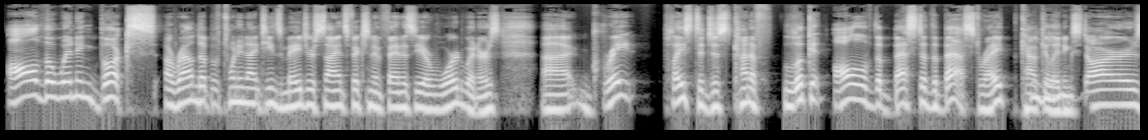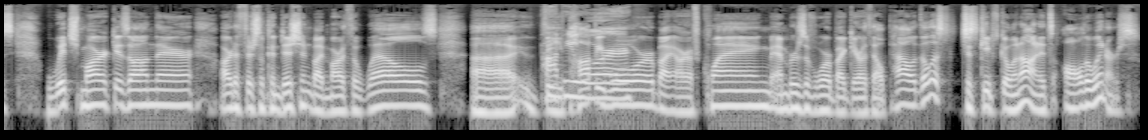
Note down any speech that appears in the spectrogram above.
all the winning books, a roundup of 2019's major science fiction and fantasy award winners. Uh, great place to just kind of look at all of the best of the best, right? Calculating Mm-hmm. Stars, Witchmark is on there, Artificial Condition by Martha Wells, uh, the Poppy Poppy War. War. by R.F. Kuang, Embers of War by Gareth L. Powell. The list just keeps going on. It's all the winners.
